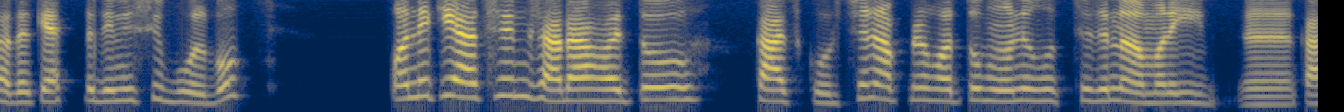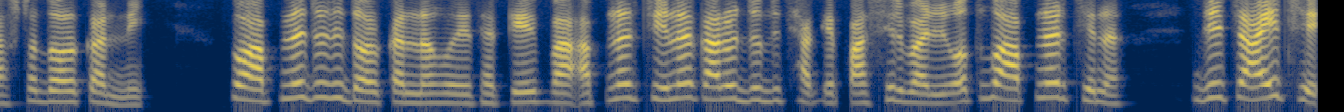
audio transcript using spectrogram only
তাদেরকে একটা জিনিসই বলব। অনেকে আছেন যারা হয়তো কাজ করছেন, আপনার হয়তো মনে হচ্ছে যে, না, আমার এই কাজটা দরকার নেই। তো আপনার যদি দরকার না হয়ে থাকে বা আপনার চেনা কারোর যদি থাকে, পাশের বাড়ির অথবা আপনার চেনা যে চাইছে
